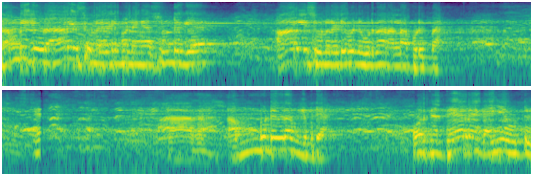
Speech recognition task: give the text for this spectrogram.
தம்பிக்கு ஒரு ஆர்லிஸ் ஒண்ணு ரெடி பண்ணுங்க சுண்டுக்கு. ஆர்லிஸ் ஒண்ணு ரெடி பண்ணி கொடுத்தா நல்லா பிடிப்பேன். ஆக அம்புட்டு பேரும் அமைக்கிட்டேன் ஒருத்தன் தேர்றேன் கையை விட்டு.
